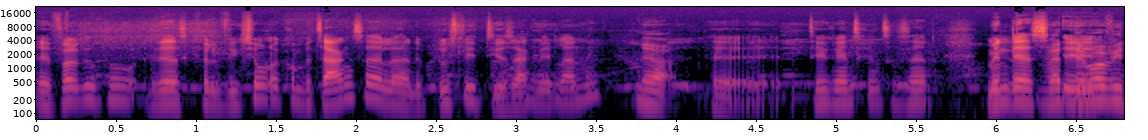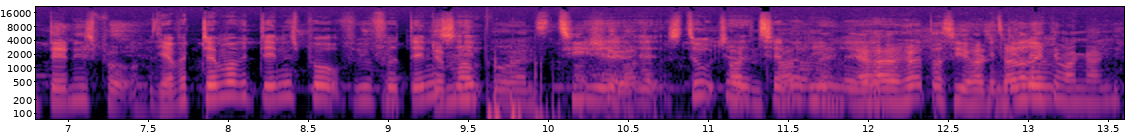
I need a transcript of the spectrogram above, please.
øh, folket på? Er det deres kvalifikationer og kompetencer, eller er det pludselig, de har sagt et eller andet? Ikke? ja. Øh, det er jo ganske interessant. Men os, Hvad dømmer vi Dennis på? Ja, hvad dømmer vi Dennis på? Vi har fået Dennis Dømmer ind på hans i t-shirt. øh, studiet. Tænder totterne. Jeg øh, har hørt dig sige hold den rigtig mange gange.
